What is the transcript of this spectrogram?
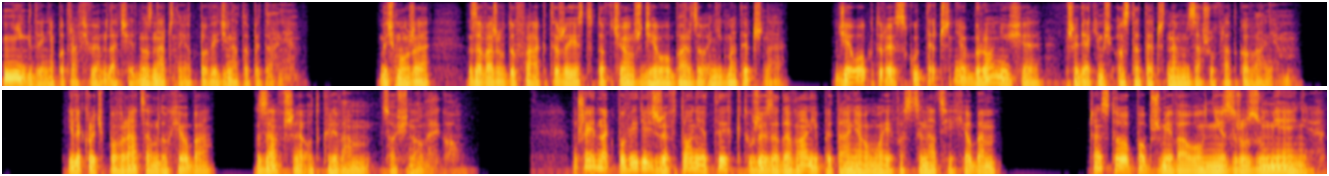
Nigdy nie potrafiłem dać jednoznacznej odpowiedzi na to pytanie. Być może zaważył tu fakt, że jest to wciąż dzieło bardzo enigmatyczne. Dzieło, które skutecznie broni się przed jakimś ostatecznym zaszufladkowaniem. Ilekroć powracam do Hioba, zawsze odkrywam coś nowego. Muszę jednak powiedzieć, że w tonie tych, którzy zadawali pytania o moje fascynacje Hiobem, często pobrzmiewało niezrozumienie.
